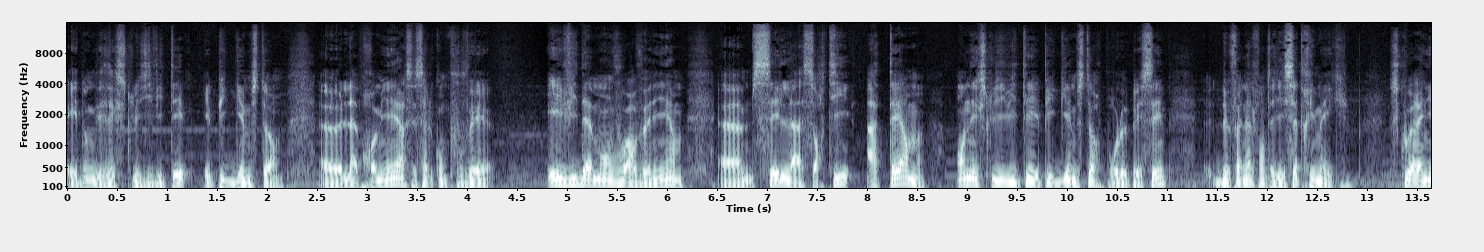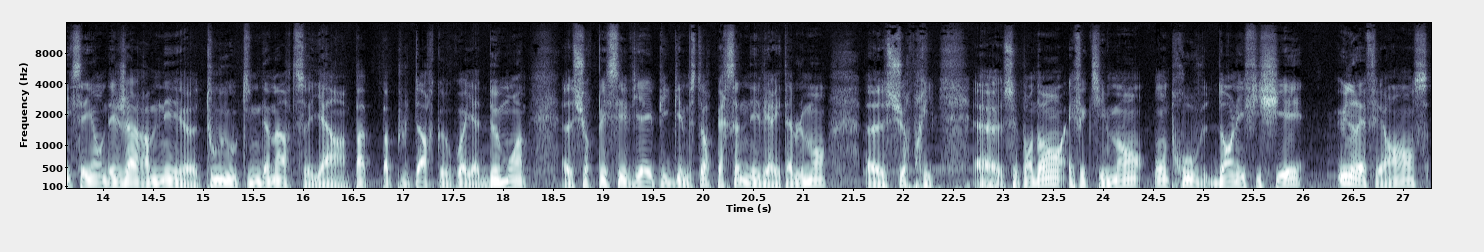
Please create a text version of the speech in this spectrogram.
et donc des exclusivités Epic Game Store. La première, c'est celle qu'on pouvait évidemment voir venir, c'est la sortie à terme en exclusivité Epic Game Store pour le PC de Final Fantasy VII Remake. Square Enix ayant déjà ramené euh, tout Kingdom Hearts il y a pas, plus tard que quoi, il y a deux mois euh, sur PC via Epic Game Store, personne n'est véritablement euh, surpris. cependant, effectivement, on trouve dans les fichiers une référence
